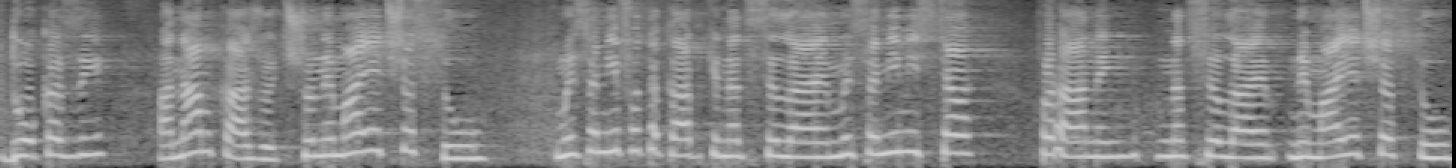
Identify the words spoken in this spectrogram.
докази, а нам кажуть, що немає часу. Ми самі фотокартки надсилаємо, ми самі місця поранень надсилаємо, немає часу.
